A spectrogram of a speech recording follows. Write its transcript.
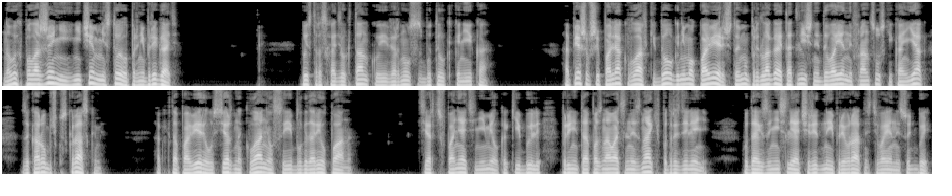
но в их положении ничем не стоило пренебрегать. Быстро сходил к танку и вернулся с бутылкой коньяка. Опешивший поляк в лавке долго не мог поверить, что ему предлагают отличный довоенный французский коньяк за коробочку с красками. А когда поверил, усердно кланялся и благодарил пана. Сердцев понятия не имел, какие были приняты опознавательные знаки в подразделении, куда их занесли очередные превратности военной судьбы.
